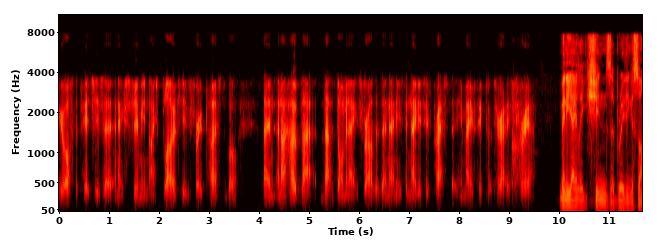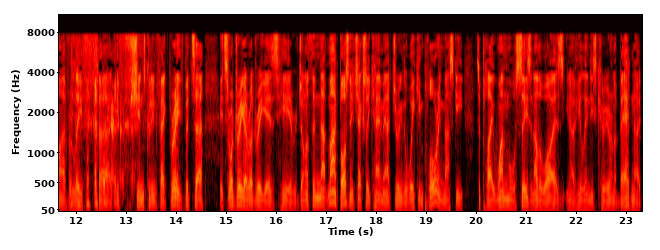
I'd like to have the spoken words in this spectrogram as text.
who off the pitch is a, an extremely nice bloke. He's very personable, and and I hope that that dominates rather than any of the negative press that he may have picked up throughout his career. Many A-League shins are breathing a sigh of relief, uh, if shins could in fact breathe. But uh, it's Rodrigo Rodriguez here, Jonathan. Uh, Mark Bosnich actually came out during the week imploring Muskie to play one more season. Otherwise, you know, he'll end his career on a bad note.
